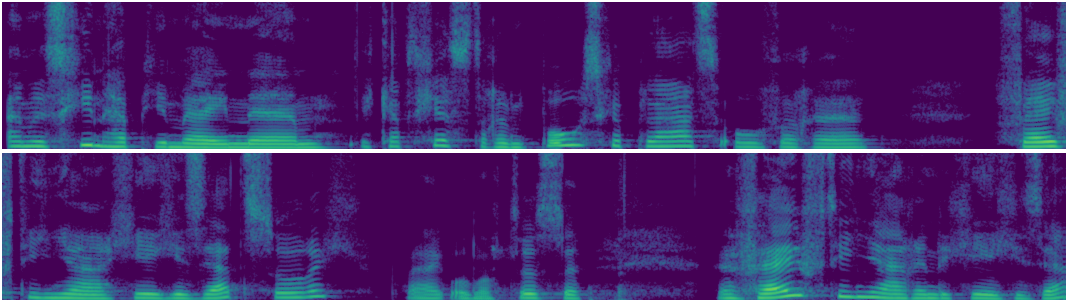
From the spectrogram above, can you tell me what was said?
En misschien heb je mijn. Uh, ik heb gisteren een post geplaatst over 15 jaar GGZ-zorg. Waar ik ondertussen 15 jaar in de GGZ.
